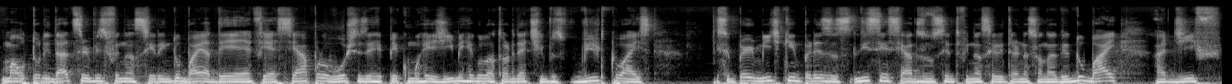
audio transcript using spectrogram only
uma autoridade de serviço financeiro em Dubai, a DFSA, aprovou o XRP como regime regulatório de ativos virtuais. Isso permite que empresas licenciadas no Centro Financeiro Internacional de Dubai, a DIF,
